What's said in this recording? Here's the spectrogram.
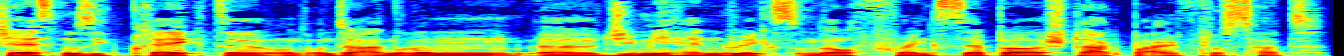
Jazzmusik prägte und unter anderem äh, Jimi Hendrix und auch Frank Zappa stark beeinflusst hat.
